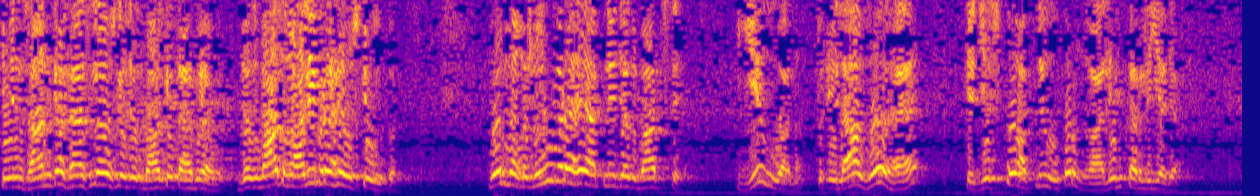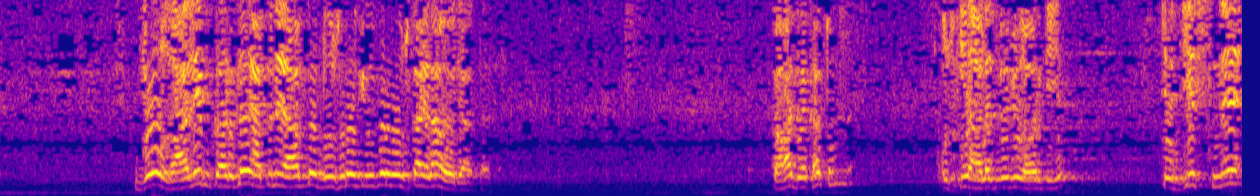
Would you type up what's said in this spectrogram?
کہ انسان کا فیصلہ اس کے جذبات کے تابع ہو۔ جذبات غالب رہے اس کے اوپر۔ وہ مغلوب رہے اپنے جذبات سے۔ یہ ہوا نا۔ تو الہ وہ ہے کہ جس کو اپنے اوپر غالب کر لیا جائے۔ جو غالب کر دے اپنے آپ کو دوسروں کے اوپر وہ اس کا الہ ہو جاتا ہے۔ کہا، دیکھا تم نے؟ اس کی حالت میں بھی غور کی ہے کہ جس نے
